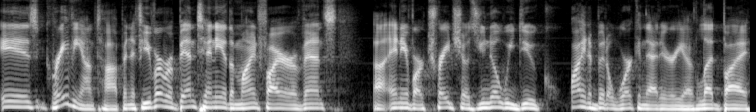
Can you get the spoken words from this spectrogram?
is gravy on top. And if you've ever been to any of the Mindfire events, uh, any of our trade shows, you know we do quite a bit of work in that area, led by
